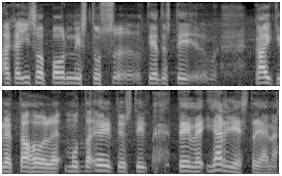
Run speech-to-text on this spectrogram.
aika iso ponnistus tietysti kaikille tahoille, mutta erityisesti teille järjestäjänä.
